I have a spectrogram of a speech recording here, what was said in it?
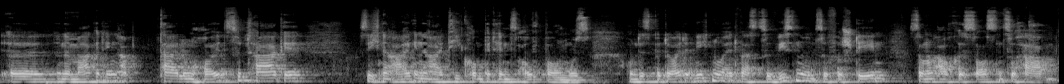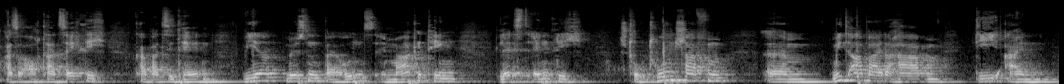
äh, eine Marketingabteilung heutzutage sich eine eigene IT-Kompetenz aufbauen muss. Und das bedeutet nicht nur etwas zu wissen und zu verstehen, sondern auch Ressourcen zu haben. Also auch tatsächlich Kapazitäten. Wir müssen bei uns im Marketing letztendlich Strukturen schaffen, ähm, Mitarbeiter haben, die ein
